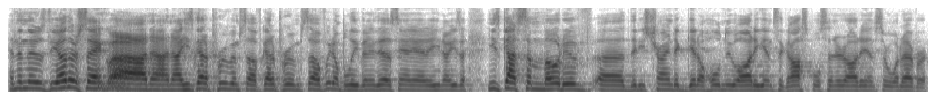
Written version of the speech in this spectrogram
And then there's the other saying, well, no, no, he's got to prove himself, got to prove himself, we don't believe any of this. And, you know, he's, a, he's got some motive uh, that he's trying to get a whole new audience, a gospel centered audience or whatever.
